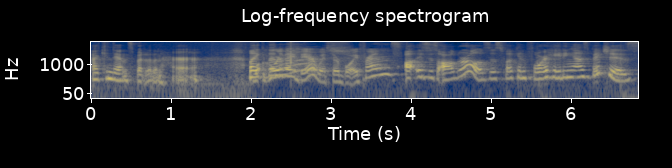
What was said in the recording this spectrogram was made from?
I can dance better than her. Like, who are they what? there with? Their boyfriends? All- It's just all girls, just fucking four hating ass bitches.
